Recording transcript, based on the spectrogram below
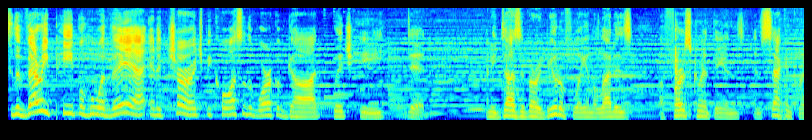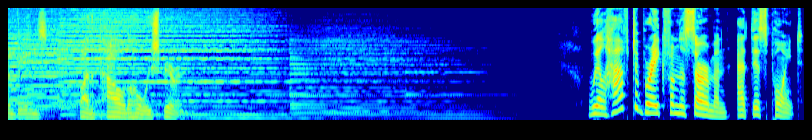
to the very people who were there in the church because of the work of God which he did. And he does it very beautifully in the letters of 1 Corinthians and 2 Corinthians by the power of the Holy Spirit. We'll have to break from the sermon at this point.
